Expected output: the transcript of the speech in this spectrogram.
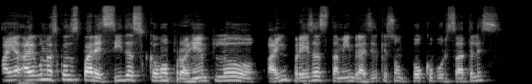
hay, algunas cosas parecidas, como por ejemplo, hay empresas también en Brasil que son poco bursátiles,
